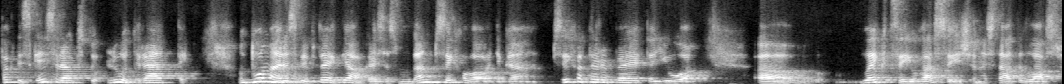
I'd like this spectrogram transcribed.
faktiski es rakstu ļoti reti. Un tomēr es gribu teikt, jā, ka es esmu gan psiholoģija, gan psihoterapeite, jo uh, lekciju lasīšana. Es tātad lasu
